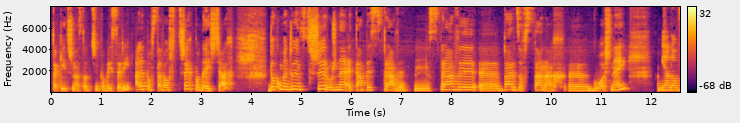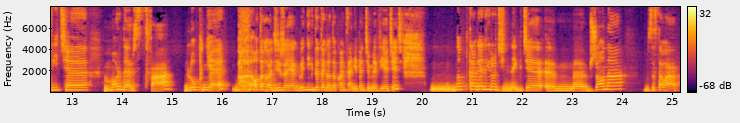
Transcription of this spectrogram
takiej 13-odcinkowej serii, ale powstawał w trzech podejściach, dokumentując trzy różne etapy sprawy. Mm, sprawy e, bardzo w Stanach e, głośnej, mianowicie morderstwa lub nie, bo o to chodzi, że jakby nigdy tego do końca nie będziemy wiedzieć, no, tragedii rodzinnej, gdzie żona została,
